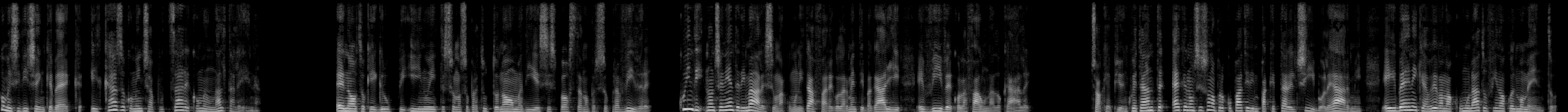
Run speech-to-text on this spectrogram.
Come si dice in Quebec, il caso comincia a puzzare come un'altalena. È noto che i gruppi Inuit sono soprattutto nomadi e si spostano per sopravvivere, quindi non c'è niente di male se una comunità fa regolarmente i bagagli e vive con la fauna locale. Ciò che è più inquietante è che non si sono preoccupati di impacchettare il cibo, le armi e i beni che avevano accumulato fino a quel momento,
